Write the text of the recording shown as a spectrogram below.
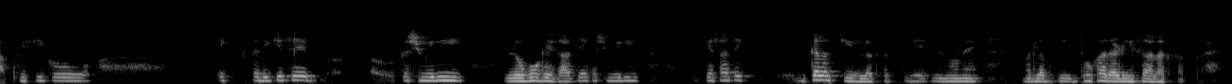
आप किसी को तरीके से कश्मीरी लोगों के साथ या कश्मीरी के साथ एक गलत चीज़ लग सकती है कि उन्होंने मतलब कि धोखाधड़ी सा लग सकता है।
